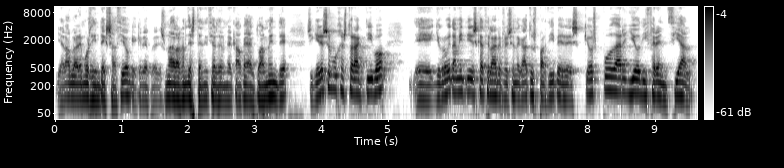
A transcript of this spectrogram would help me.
y ahora hablaremos de indexación, que creo que es una de las grandes tendencias del mercado que hay actualmente, si quieres ser un gestor activo, eh, yo creo que también tienes que hacer la reflexión de cada tus partícipes, ¿qué os puedo dar yo diferencial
